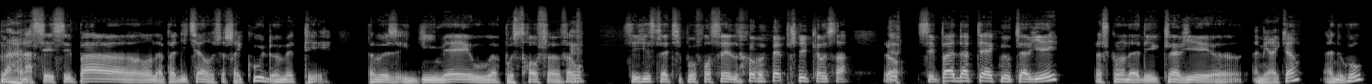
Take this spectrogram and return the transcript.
Voilà. Voilà, c'est c'est pas on n'a pas dit tiens, ça serait cool de mettre tes fameuses guillemets ou apostrophes. Enfin bon, c'est juste la typo française, on va mettre les comme ça. Alors c'est pas adapté avec nos claviers parce qu'on a des claviers euh, américains à nouveau.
